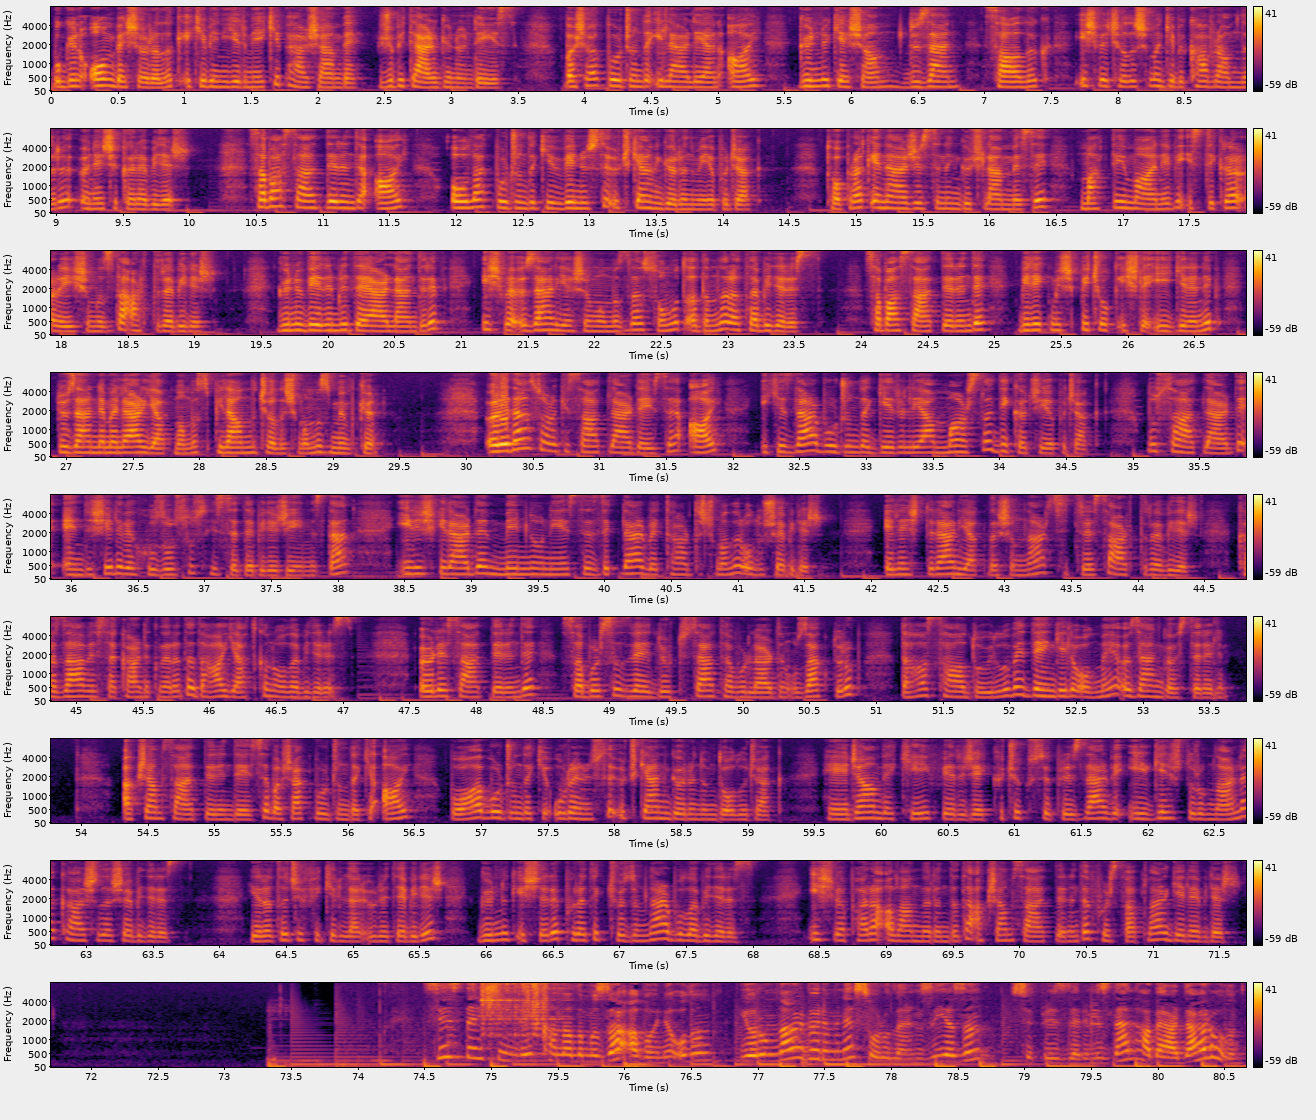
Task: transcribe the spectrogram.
Bugün 15 Aralık 2022 Perşembe, Jüpiter günündeyiz. Başak Burcu'nda ilerleyen ay, günlük yaşam, düzen, sağlık, iş ve çalışma gibi kavramları öne çıkarabilir. Sabah saatlerinde ay, Oğlak Burcu'ndaki Venüs'te üçgen görünümü yapacak. Toprak enerjisinin güçlenmesi maddi manevi istikrar arayışımızı da arttırabilir. Günü verimli değerlendirip iş ve özel yaşamımızda somut adımlar atabiliriz. Sabah saatlerinde birikmiş birçok işle ilgilenip düzenlemeler yapmamız, planlı çalışmamız mümkün. Öğleden sonraki saatlerde ise Ay, İkizler Burcu'nda gerileyen Mars'la dik açı yapacak. Bu saatlerde endişeli ve huzursuz hissedebileceğimizden ilişkilerde memnuniyetsizlikler ve tartışmalar oluşabilir. Eleştirel yaklaşımlar stresi arttırabilir. Kaza ve sakarlıklara da daha yatkın olabiliriz. Öğle saatlerinde sabırsız ve dürtüsel tavırlardan uzak durup daha sağduyulu ve dengeli olmaya özen gösterelim. Akşam saatlerinde ise Başak Burcu'ndaki Ay, Boğa Burcu'ndaki Uranüs'te üçgen görünümde olacak. Heyecan ve keyif verecek küçük sürprizler ve ilginç durumlarla karşılaşabiliriz. Yaratıcı fikirler üretebilir, günlük işlere pratik çözümler bulabiliriz. İş ve para alanlarında da akşam saatlerinde fırsatlar gelebilir. Siz de şimdi kanalımıza abone olun, yorumlar bölümüne sorularınızı yazın, sürprizlerimizden haberdar olun.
